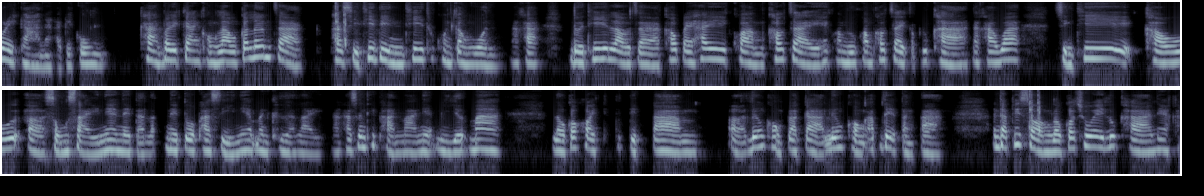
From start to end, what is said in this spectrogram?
บริการนะคะพี่กุ้งค่ะบริการของเราก็เริ่มจาก ภาษีที่ดินที่ทุกคนกังวลนะคะ โดยที่เราจะเข้าไปให้ความเข้าใจให้ความรู้ความเข้าใจกับลูกค้านะคะว่าสิ่งที่เขาสงสัยเนี่ยในแต่ในตัวภาษีเนี่ยมันคืออะไรนะคะ ซึ่งที่ผ่านมาเนี่ยมีเยอะมาก เราก็คอยติดตามเรื่องของประกาศเรื่องของอัปเดตต่างๆ อันดับที่สองเราก็ช่วยลูกค้าเนี่ยค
